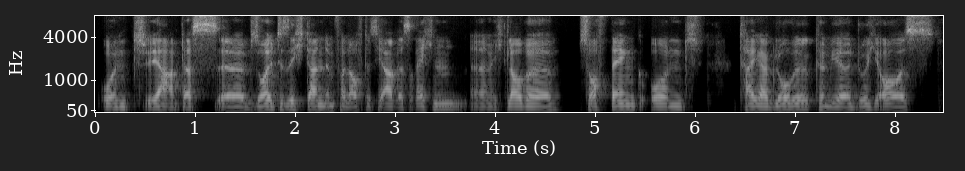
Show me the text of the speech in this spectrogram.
Und ja, das äh, sollte sich dann im Verlauf des Jahres rächen. Äh, ich glaube, Softbank und Tiger Global können wir durchaus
